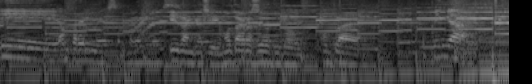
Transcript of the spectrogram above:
i en farem més, en farem més. I tant que sí. Moltes gràcies a tothom. Un plaer. Vinga.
